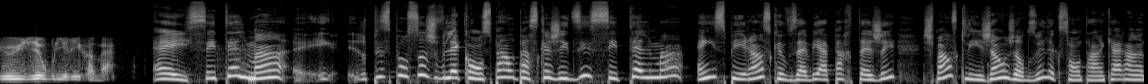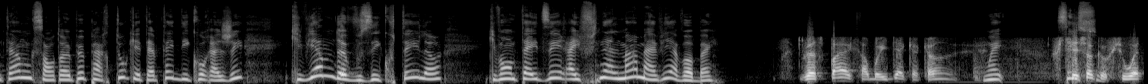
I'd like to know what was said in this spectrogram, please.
je les oublierai jamais. Hey, c'est tellement. C'est pour ça que je voulais qu'on se parle parce que j'ai dit c'est tellement inspirant ce que vous avez à partager. Je pense que les gens aujourd'hui là, qui sont en quarantaine, qui sont un peu partout, qui étaient peut-être découragés, qui viennent de vous écouter, là, qui vont peut-être dire Hey, finalement, ma vie, elle va bien. J'espère que ça va aider à quelqu'un. Oui. C'est ça, que je souhaite.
